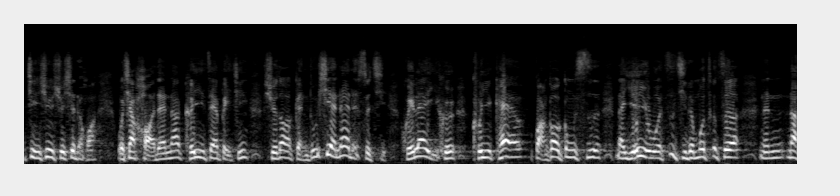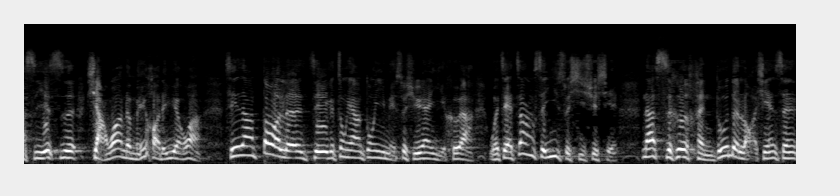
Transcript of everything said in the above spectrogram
进修学习的话，我想好的，那可以在北京学到更多现代的设计。回来以后可以开广告公司，那也有我自己的摩托车，那那是也是向往的美好的愿望。实际上到了这个中央工艺美术学院以后啊，我在装饰艺术系学习，那时候很多的老先生，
